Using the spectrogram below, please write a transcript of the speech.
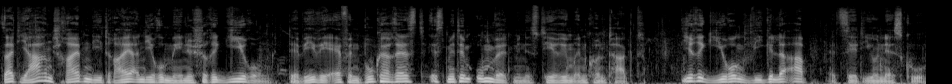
Seit Jahren schreiben die drei an die rumänische Regierung. Der WWF in Bukarest ist mit dem Umweltministerium in Kontakt. Die Regierung wiegele ab, erzählt Ionescu.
